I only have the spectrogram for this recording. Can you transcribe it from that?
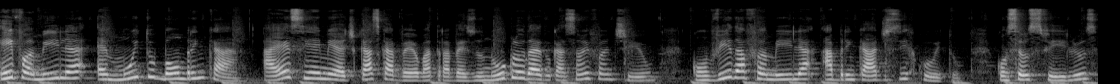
Em família é muito bom brincar. A SME é de Cascavel, através do Núcleo da Educação Infantil, convida a família a brincar de circuito. Com seus filhos,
